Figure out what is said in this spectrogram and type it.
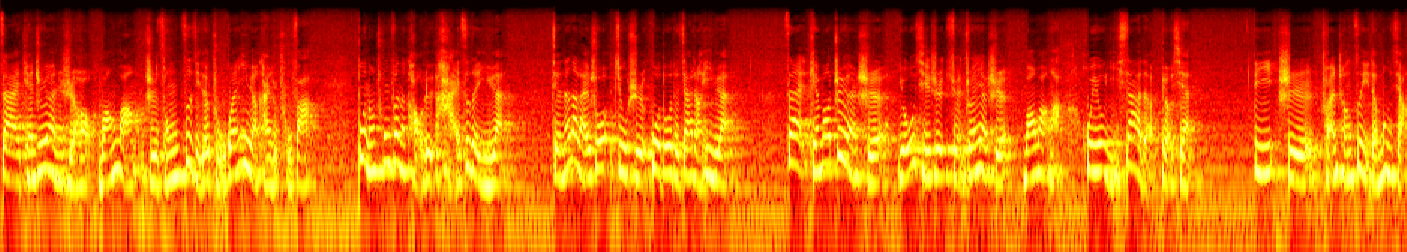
在填志愿的时候，往往只从自己的主观意愿开始出发，不能充分的考虑孩子的意愿。简单的来说，就是过多的家长意愿。在填报志愿时，尤其是选专业时，往往啊会有以下的表现。第一是传承自己的梦想，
